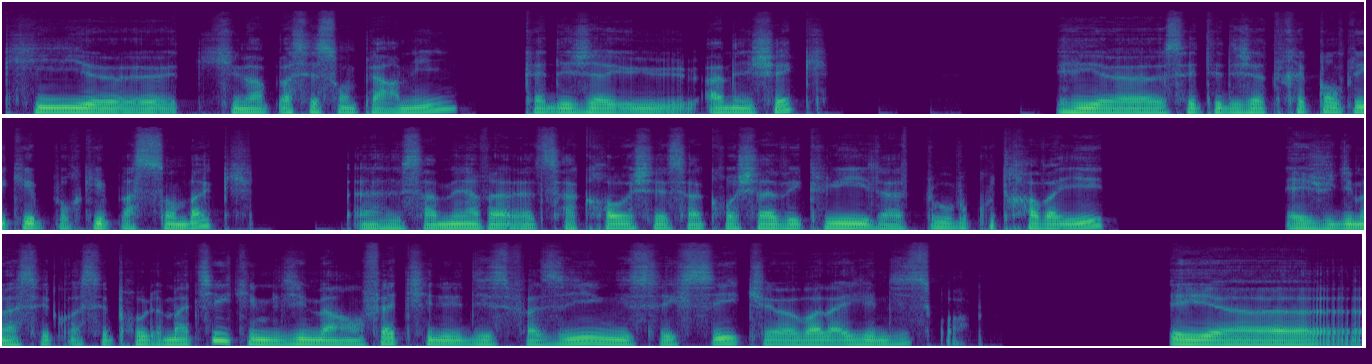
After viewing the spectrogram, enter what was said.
qui, euh, qui va passer son permis, qui a déjà eu un échec. Et c'était déjà très compliqué pour qu'il passe son bac. sa mère s'accroche et s'accroche avec lui. Il a beaucoup travaillé. Et je lui dis, bah, c'est quoi ces problématiques Il me dit, bah, en fait, il est dysphasique, dyslexique, euh, voilà, il est 10, quoi. Et, euh,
